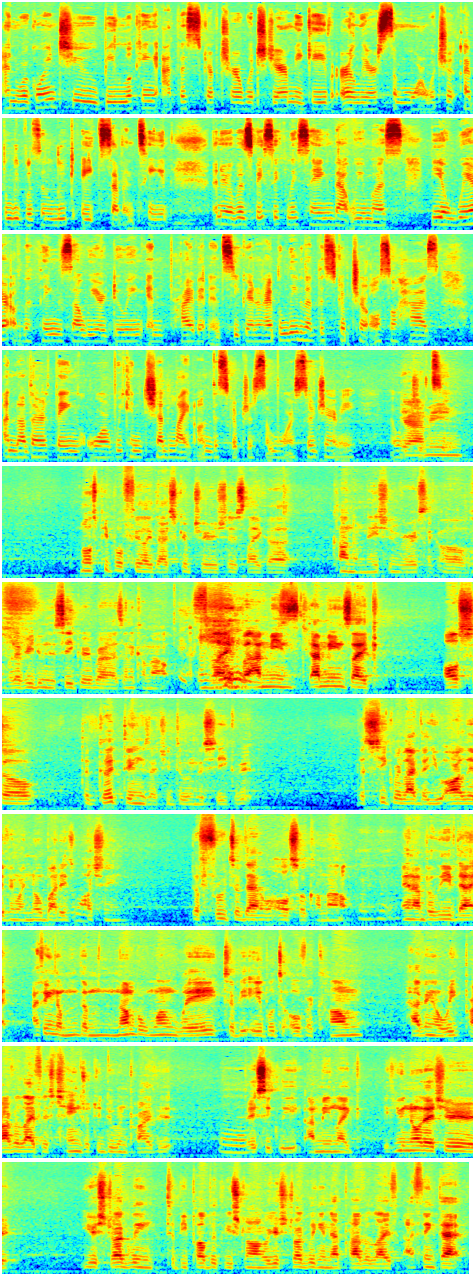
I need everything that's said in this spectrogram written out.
And we're going to be looking at this scripture, which Jeremy gave earlier some more, which I believe was in Luke 8 17. And it was basically saying that we must be aware of the things that we are doing in private and secret. And I believe that this scripture also has another thing, or we can shed light on the scripture some more. So, Jeremy, I want Yeah, I you to. Most people feel like that scripture is just like a condemnation verse, like, oh, whatever you do in the secret, bro, it's gonna come out. Like, but I mean, that means like also the good things that you do in the secret, the secret life that you are living when nobody's watching, the fruits of that will also come out. Mm-hmm. And I believe that I think the, the number one way to be able to overcome having a weak private life is change what you do in private. Mm. Basically, I mean, like if you know that you're you're struggling to be publicly strong or you're struggling in that private life, I think that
